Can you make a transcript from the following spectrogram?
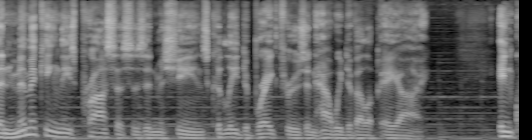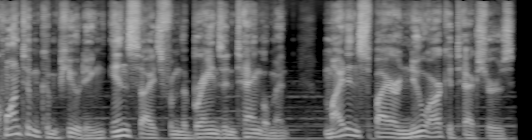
then mimicking these processes in machines could lead to breakthroughs in how we develop AI. In quantum computing, insights from the brain's entanglement might inspire new architectures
